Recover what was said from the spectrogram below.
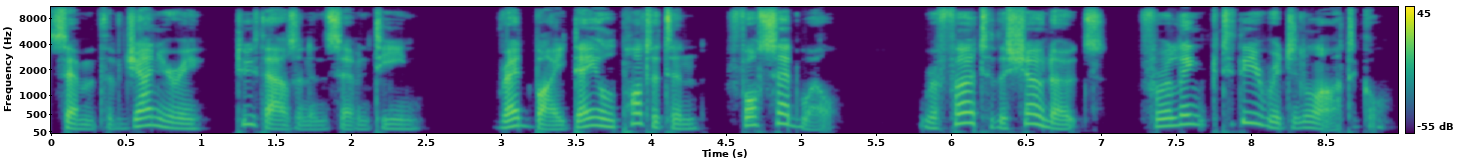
7th of January 2017. Read by Dale Potterton for Sedwell. Refer to the show notes for a link to the original article.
